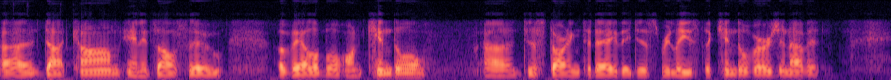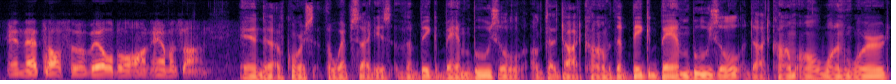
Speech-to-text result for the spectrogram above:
uh, dot com, and it's also available on Kindle. Uh, just starting today, they just released the Kindle version of it, and that's also available on Amazon. And uh, of course, the website is thebigbamboozle.com, thebigbamboozle.com, all one word.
